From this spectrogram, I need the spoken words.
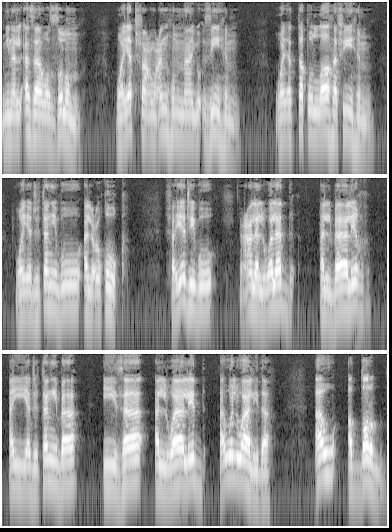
من الأذى والظلم ويدفع عنهم ما يؤذيهم ويتقوا الله فيهم ويجتنبوا العقوق. فيجب على الولد البالغ أن يجتنب إيذاء الوالد أو الوالدة أو الضرب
